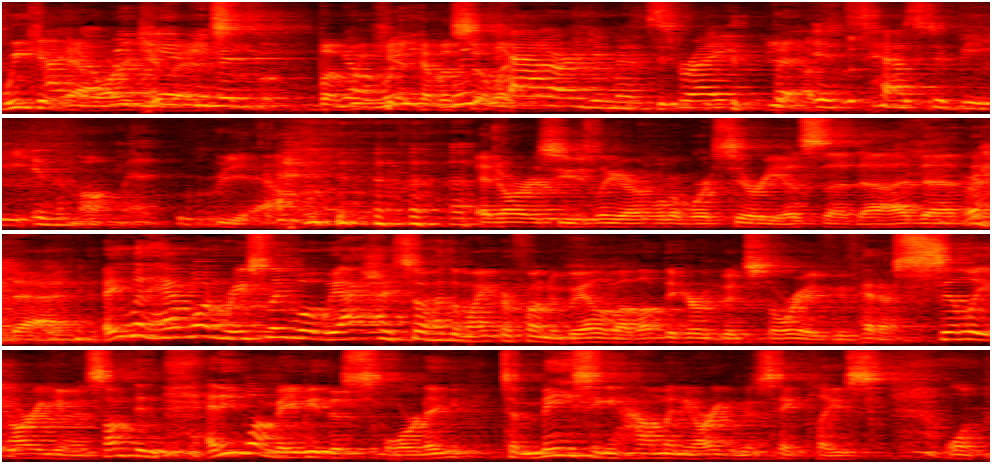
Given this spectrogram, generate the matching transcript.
We can I have know we can't arguments, even. but know, we can't have a silly We've had one. arguments, right? But Yes. it has to be in the moment. Yeah, and ours usually are a little more serious than, uh, than, than that. Anyone have one recently? Well, we actually still have the microphone available. I'd love to hear a good story if you've had a silly argument, something. Anyone maybe this morning? It's amazing how many arguments take place well,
